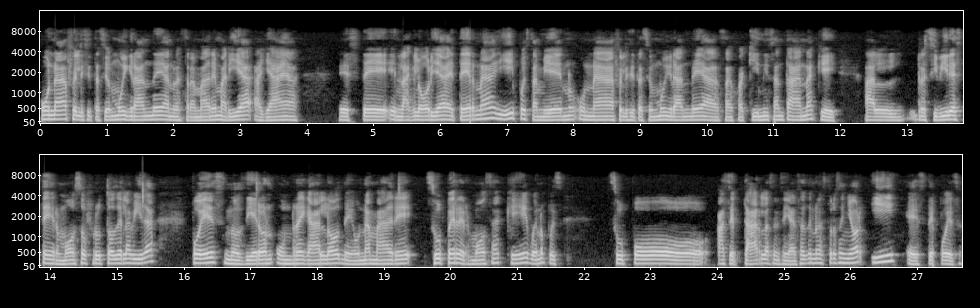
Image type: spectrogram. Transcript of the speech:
una felicitación muy grande a nuestra Madre María allá este, en la gloria eterna y pues también una felicitación muy grande a San Joaquín y Santa Ana que al recibir este hermoso fruto de la vida pues nos dieron un regalo de una madre súper hermosa que bueno pues supo aceptar las enseñanzas de nuestro Señor y este pues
